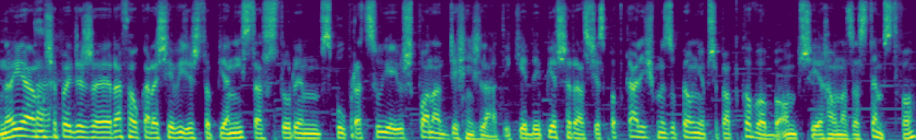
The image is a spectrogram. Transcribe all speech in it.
No ja tak. muszę powiedzieć, że Rafał Karasiewicz jest to pianista, z którym współpracuję już ponad 10 lat i kiedy pierwszy raz się spotkaliśmy zupełnie przypadkowo, bo on przyjechał na zastępstwo,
